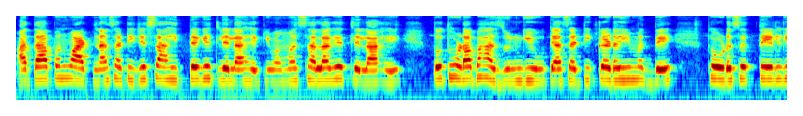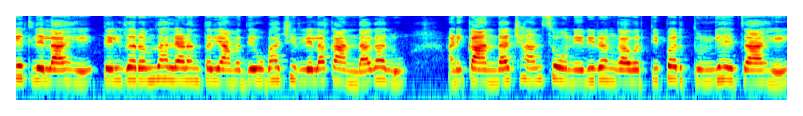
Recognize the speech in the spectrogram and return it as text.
आता आपण वाटण्यासाठी जे साहित्य घेतलेलं आहे किंवा मसाला घेतलेला आहे तो थोडा भाजून घेऊ. त्यासाठी कढईमध्ये थोडंसं तेल घेतलेलं आहे. तेल गरम झाल्यानंतर यामध्ये उभा चिरलेला कांदा घालू आणि कांदा छान सोनेरी रंगावरती परतून घ्यायचा आहे.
